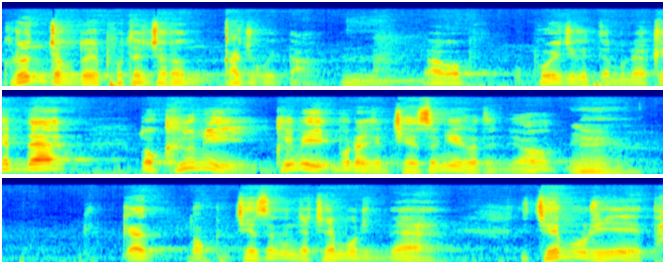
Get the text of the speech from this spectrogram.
그런 정도의 포텐셜은 가지고 있다라고 보여지기 때문에 근데 또 금이 금이 이분에게는 재성이거든요. 네. 그러니까 또 재성은 이제 재물인데 이 재물이 다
